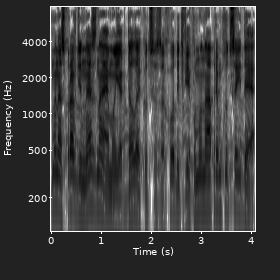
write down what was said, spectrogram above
Ми насправді не знаємо, як далеко це заходить, в якому напрямку це йде.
